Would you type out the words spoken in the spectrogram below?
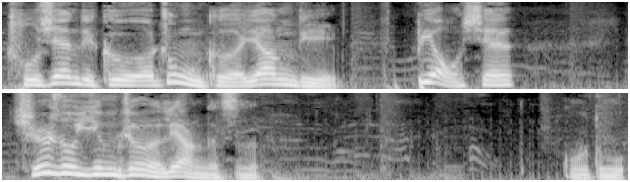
出现的各种各样的表现，其实就印证了两个字孤独。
